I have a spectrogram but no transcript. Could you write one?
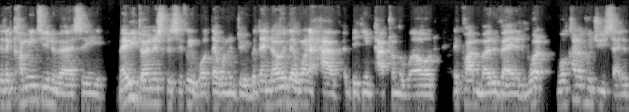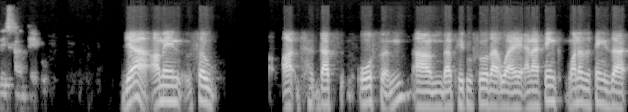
that are coming to university, maybe don't know specifically what they want to do, but they know they want to have a big impact on the world. They're quite motivated. What what kind of would you say to these kind of people? Yeah, I mean, so I, that's awesome um, that people feel that way. And I think one of the things that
